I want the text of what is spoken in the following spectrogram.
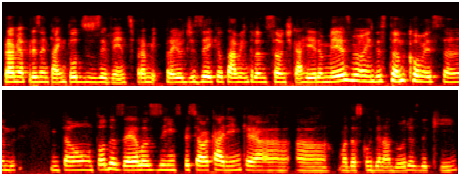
para me apresentar em todos os eventos, para eu dizer que eu estava em transição de carreira, mesmo eu ainda estando começando. Então, todas elas, em especial a Karine, que é a, a, uma das coordenadoras daqui,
